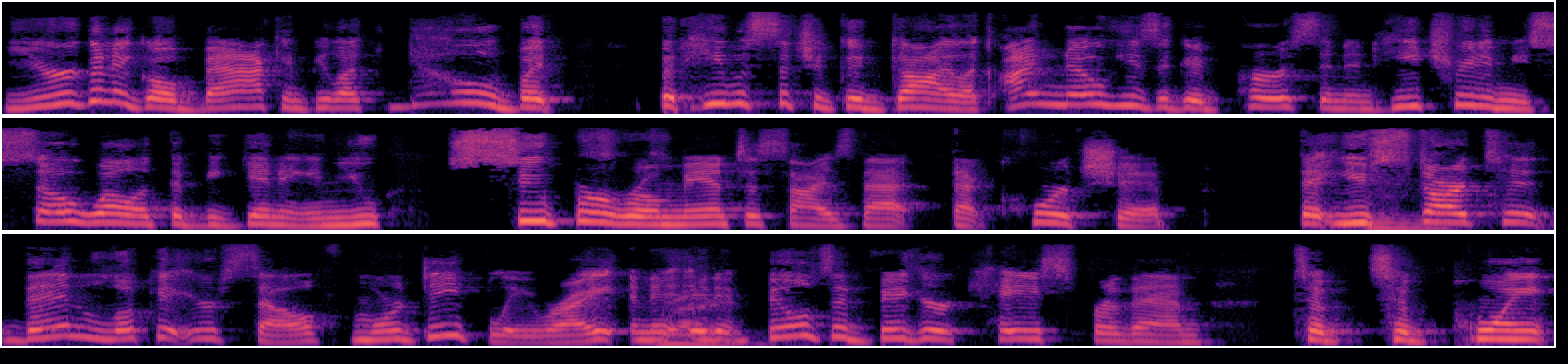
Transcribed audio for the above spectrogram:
you're going to go back and be like no but but he was such a good guy like i know he's a good person and he treated me so well at the beginning and you super romanticize that that courtship that you Mm. start to then look at yourself more deeply right and it, Right. it, it builds a bigger case for them to to point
